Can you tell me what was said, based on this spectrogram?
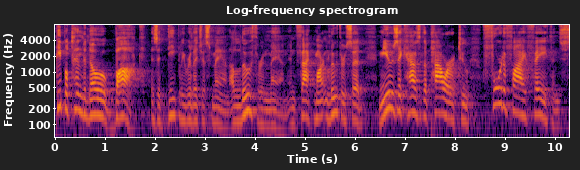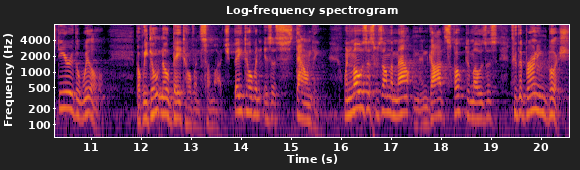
People tend to know Bach as a deeply religious man, a Lutheran man. In fact, Martin Luther said, Music has the power to fortify faith and steer the will. But we don't know Beethoven so much. Beethoven is astounding. When Moses was on the mountain and God spoke to Moses through the burning bush,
